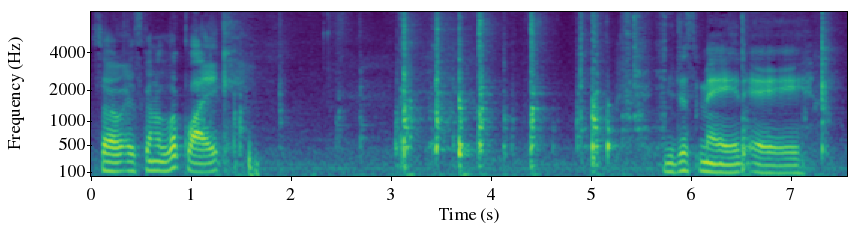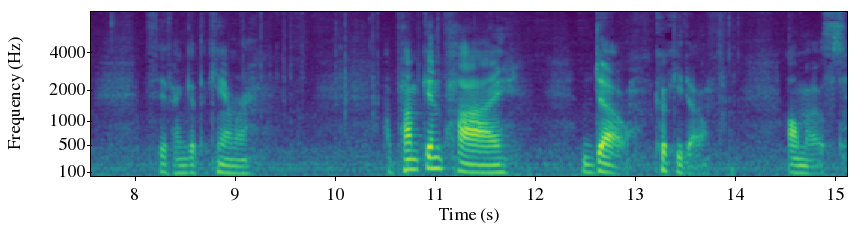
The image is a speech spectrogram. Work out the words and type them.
So it's gonna look like you just made a, see if I can get the camera, a pumpkin pie dough, cookie dough almost.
